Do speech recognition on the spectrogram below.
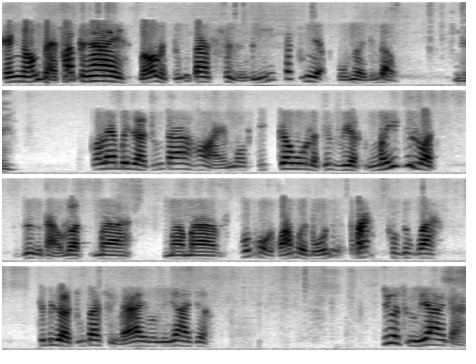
Cái nhóm giải pháp thứ hai đó là chúng ta xử lý trách nhiệm của người đứng đầu. Được. Có lẽ bây giờ chúng ta hỏi một cái câu là cái việc mấy cái luật dự thảo luật mà mà mà quốc hội khóa 14 các bác không thông qua. Thế bây giờ chúng ta xử lý ai lý ai chưa? Chưa xử lý ai cả.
